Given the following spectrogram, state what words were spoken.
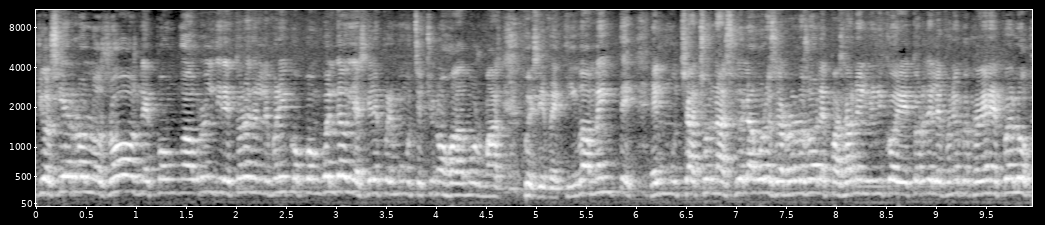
yo cierro los ojos, le pongo, abro el director telefónico, pongo el dedo y así le ponemos muchacho y no jodamos más. Pues efectivamente, el muchacho nació, el abuelo cerró los ojos, le pasaron el único director telefónico que hay en el pueblo,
